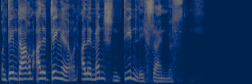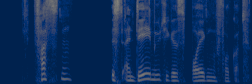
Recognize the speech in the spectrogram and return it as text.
und dem darum alle Dinge und alle Menschen dienlich sein müssten. Fasten ist ein demütiges Beugen vor Gott.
